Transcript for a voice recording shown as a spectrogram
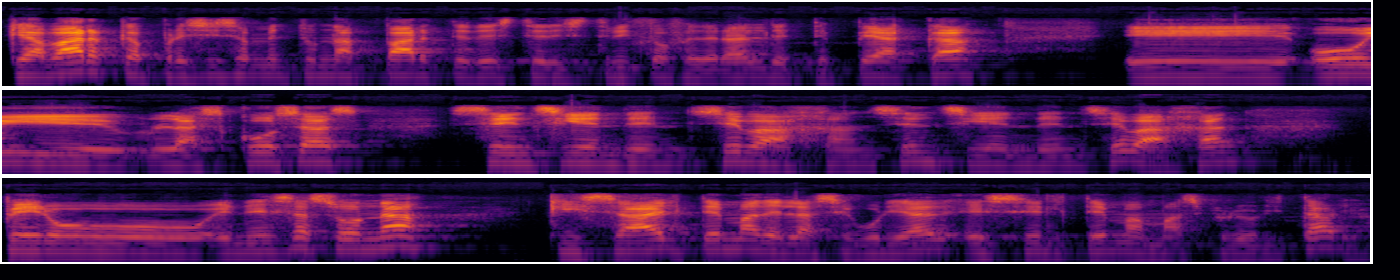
que abarca precisamente una parte de este Distrito Federal de Tepeaca. Eh, hoy las cosas se encienden, se bajan, se encienden, se bajan, pero en esa zona quizá el tema de la seguridad es el tema más prioritario.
